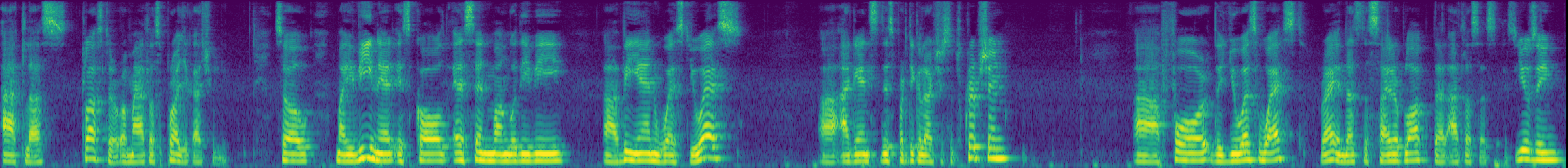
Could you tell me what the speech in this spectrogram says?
Atlas cluster or my Atlas project actually. So my VNet is called SN MongoDB uh, VN West US uh, against this particular subscription uh, for the US West, right? And that's the CIDR block that Atlas is, is using.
